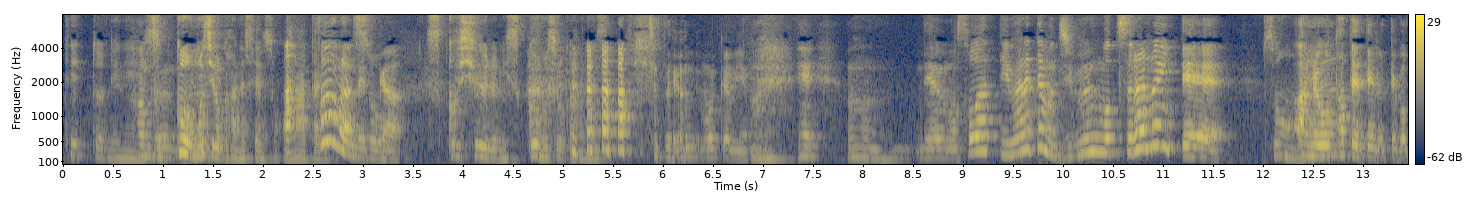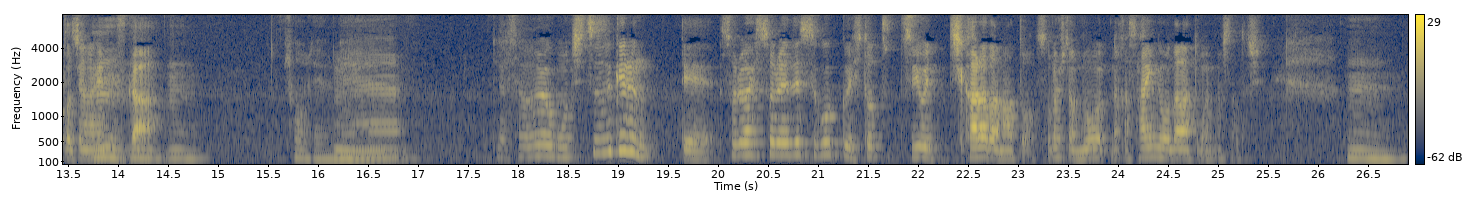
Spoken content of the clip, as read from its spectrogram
テッドでね半分。すっごい面白く話してるそこのああたり。そうなんですか。すっごいシュールにすっごい面白く話してる、ちょっと読んでもう一回見よう。うん。えうん。でもそうやって言われても自分を貫いてそうね。あれを立ててるってことじゃないですか、うんうんうん。そうだようん。それを持ち続けるってそれはそれですごく一つ強い力だなと。その人の能なんか才能だなと思いました私。うん。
